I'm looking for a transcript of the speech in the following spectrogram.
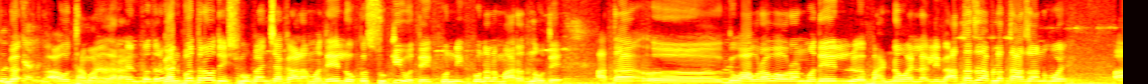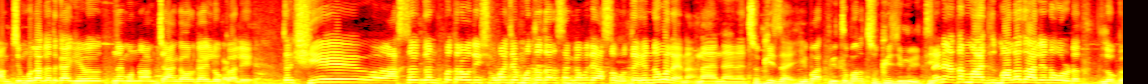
ग- अहो थांबा ना जरा. गणपतराव? गणपतराव देशमुखांच्या काळामध्ये लोक सुखी होते कोणी कोणाला मारत नव्हते. आता अं, वावरा वावरांमध्ये ल- भांडणं व्हायला लागली. आताच आपला ताजा अनुभव आहे. आमची मुलाखत काय घेत नाही म्हणून आमच्या अंगावर काही लोक आले. तर हे असं गणपतराव देशमुखांच्या मतदारसंघामध्ये असं होतं हे नवल आहे ना? नाही नाही नाही चुकीचं आहे. ही बातमी तुम्हाला चुकीची मिळते. नाही नाही आता माझ मलाच आले ना ओरडत लोक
